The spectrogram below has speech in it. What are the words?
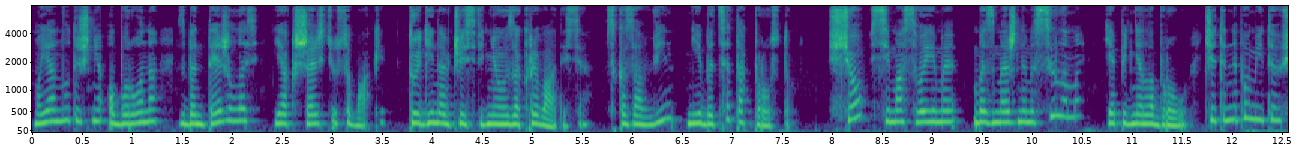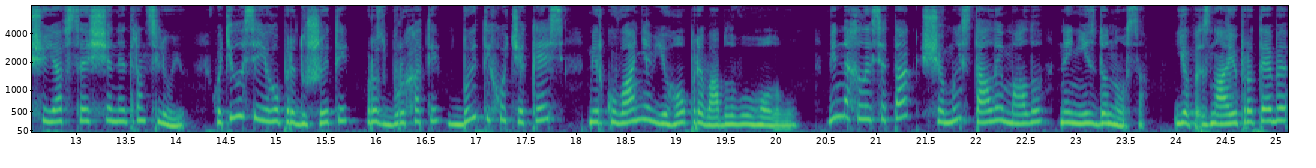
моя внутрішня оборона збентежилась, як шерсть у собаки. Тоді навчись від нього закриватися, сказав він, ніби це так просто. Що, всіма своїми безмежними силами? Я підняла брову. Чи ти не помітив, що я все ще не транслюю? Хотілося його придушити, розбурхати, вбити хоч якесь міркування в його привабливу голову. Він нахилився так, що ми стали мало не ніс до носа. Я знаю про тебе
